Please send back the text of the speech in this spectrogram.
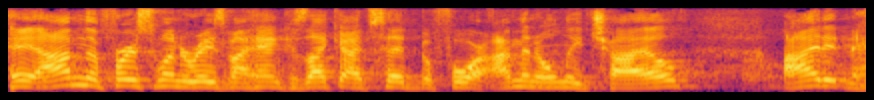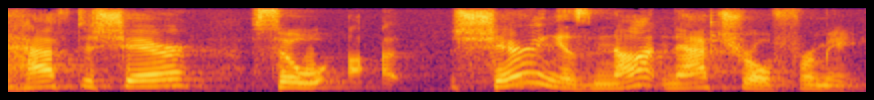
Hey, I'm the first one to raise my hand because, like I've said before, I'm an only child. I didn't have to share, so uh, sharing is not natural for me.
